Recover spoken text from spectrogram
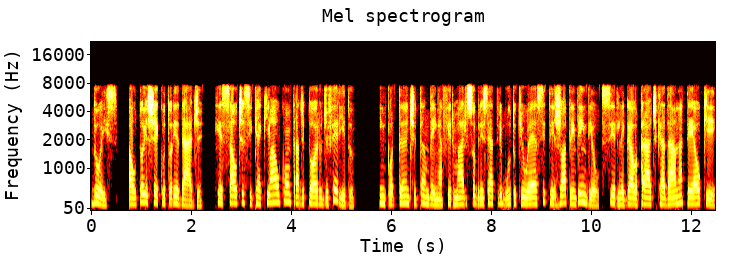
2. Autoexecutoriedade. Ressalte-se que aqui há o contraditório diferido. Importante também afirmar sobre esse atributo que o STJ entendeu ser legal a prática da Anatel que,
